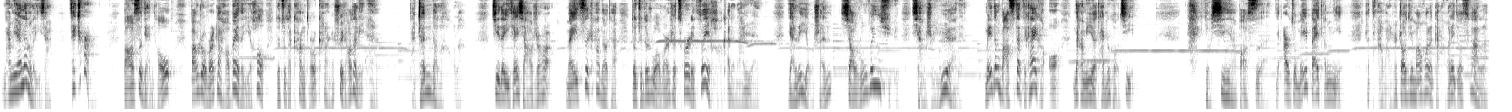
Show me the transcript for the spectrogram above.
那明月愣了一下，在这儿。宝四点头，帮若文盖好被子以后，就坐在炕头看着他睡着的脸。他真的老了，记得以前小时候。每次看到他，都觉得若文是村里最好看的男人，眼里有神，笑容温煦，像是月亮。没等宝四再次开口，那明月叹出口气：“哎，有心呀，宝四，你二舅没白疼你。这大晚上着急忙慌的赶回来就算了，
